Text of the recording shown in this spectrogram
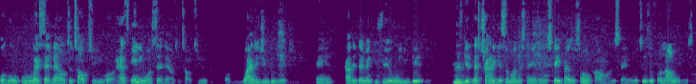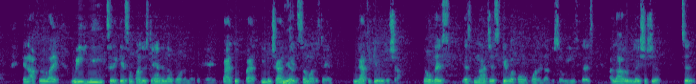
or who who has sat down to talk to you? Or has anyone sat down to talk to you? Or why did you do this? And how did that make you feel when you did this? Mm. Let's get let's try to get some understanding. Xscape has a song called Understanding, which is a phenomenal song. And I feel like we need to get some understanding of one another. And by by even trying to yeah. get some understanding, you have to give it a shot. Don't let's let's not just give up on one another so easy. Let's allow the relationship to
